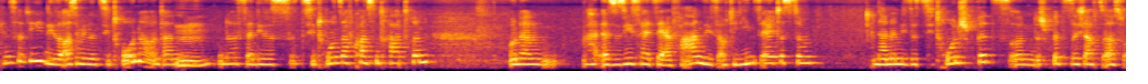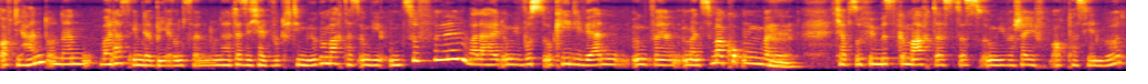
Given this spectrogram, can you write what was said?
Kennst du die? Die so aussehen wie eine Zitrone und dann mhm. ne, ist da dieses Zitronensaftkonzentrat drin. Und dann, also sie ist halt sehr erfahren, sie ist auch die Dienstälteste. Und dann dieses Zitronenspritz und spritzt sich auf, auf die Hand und dann war das eben der Beerenzinn. Und dann hat er sich halt wirklich die Mühe gemacht, das irgendwie umzufüllen, weil er halt irgendwie wusste, okay, die werden irgendwann in mein Zimmer gucken, weil mhm. ich habe so viel Mist gemacht, dass das irgendwie wahrscheinlich auch passieren wird.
